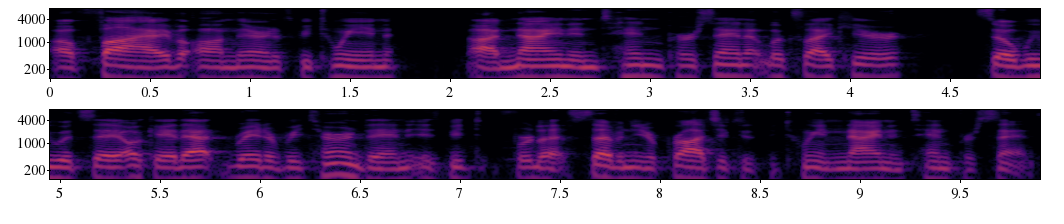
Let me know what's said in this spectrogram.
of 5 on there, and it's between uh, 9 and 10%, it looks like here. So we would say, okay, that rate of return then is for that seven-year project is between 9 and 10%.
